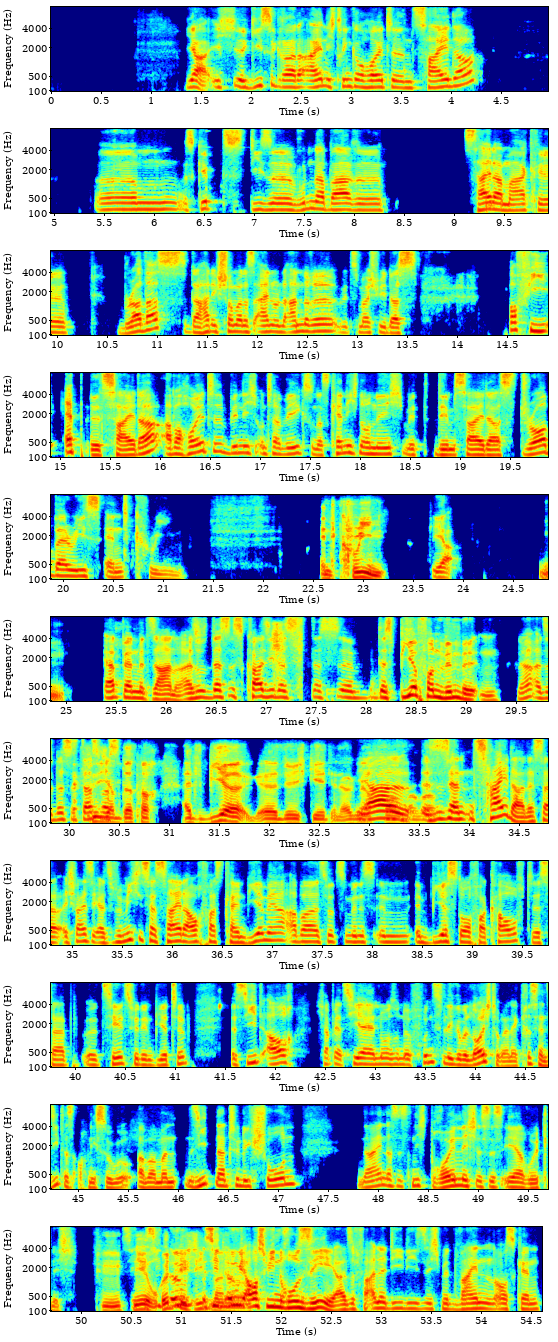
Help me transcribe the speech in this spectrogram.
Ja, ich äh, gieße gerade ein. Ich trinke heute einen Cider. Ähm, es gibt diese wunderbare Cider-Marke Brothers. Da hatte ich schon mal das eine oder andere, wie zum Beispiel das Coffee Apple Cider. Aber heute bin ich unterwegs und das kenne ich noch nicht mit dem Cider Strawberries and Cream. And Cream. Ja. Hm. Erdbeeren mit Sahne. Also, das ist quasi das, das, äh, das Bier von Wimbledon. Ja, also, das ist das, nicht, was. ob das noch als Bier äh, durchgeht in irgendeiner Ja, Form. aber- es ist ja ein Cider. Deshalb, ich weiß nicht, also für mich ist ja Cider auch fast kein Bier mehr, aber es wird zumindest im, im Bierstore verkauft. Deshalb äh, zählt es für den Biertipp. Es sieht auch, ich habe jetzt hier ja nur so eine funzelige Beleuchtung an. Der Christian sieht das auch nicht so, gut, aber man sieht natürlich schon, nein, das ist nicht bräunlich, es ist eher rötlich. Hm. Es sieht, Nee, es sieht, rötlich irgendwie, sieht es sieht irgendwie aus wie ein Rosé. Also für alle die, die sich mit Weinen auskennen,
